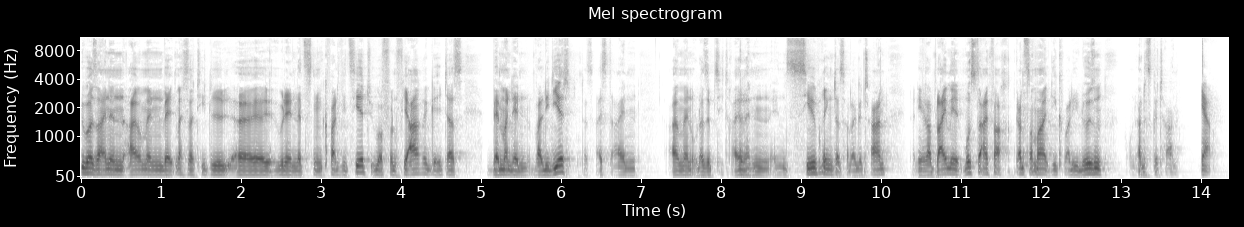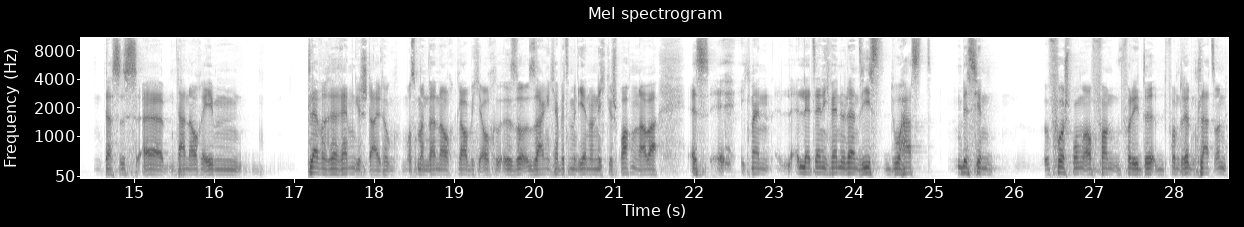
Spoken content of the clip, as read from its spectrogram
über seinen Ironman-Weltmeistertitel äh, über den letzten qualifiziert. Über fünf Jahre gilt das, wenn man denn validiert. Das heißt, ein Ironman oder 73-Rennen ins Ziel bringt. Das hat er getan. Daniela Bleimel musste einfach ganz normal die Quali lösen und hat es getan. Ja, das ist äh, dann auch eben clevere Renngestaltung, muss man dann auch, glaube ich, auch äh, so sagen. Ich habe jetzt mit ihr noch nicht gesprochen, aber es, äh, ich meine, letztendlich, wenn du dann siehst, du hast ein bisschen Vorsprung auf von die, vom dritten Platz und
